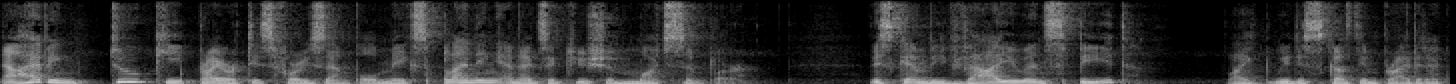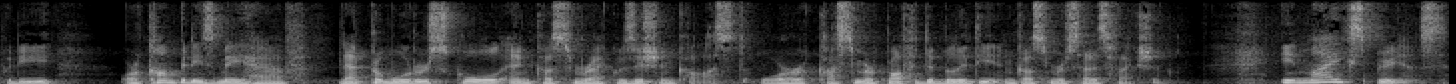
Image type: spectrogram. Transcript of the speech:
Now, having two key priorities, for example, makes planning and execution much simpler. This can be value and speed, like we discussed in private equity, or companies may have net promoter score and customer acquisition cost, or customer profitability and customer satisfaction. In my experience,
